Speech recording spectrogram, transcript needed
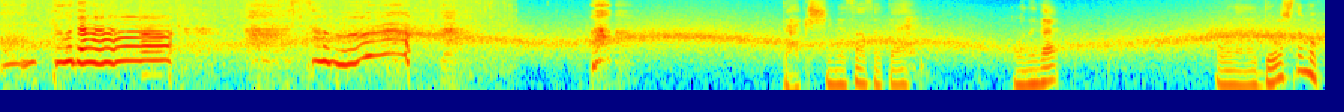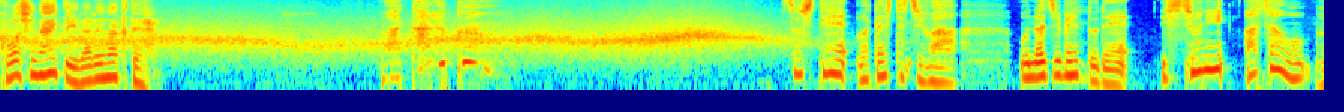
本当だはあ寒い抱きしめさせて。お願い。俺どうしてもこうしないといられなくて。渡るくんそして私たちは同じベッドで一緒に朝を迎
